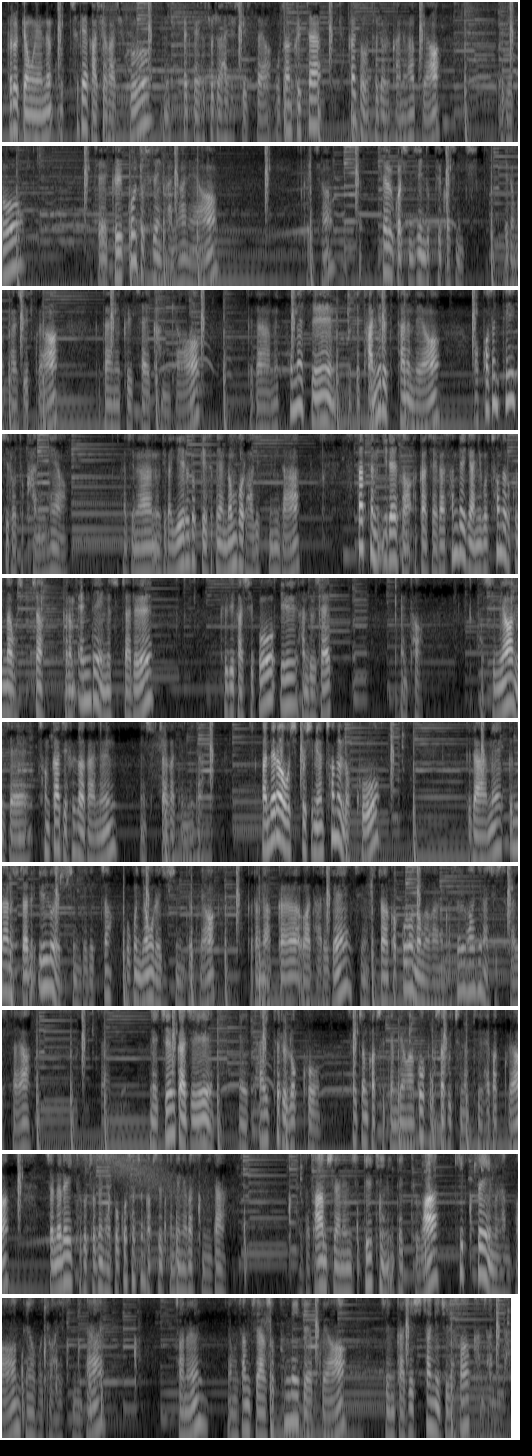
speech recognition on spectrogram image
그럴 경우에는 우측에 가셔가지고 인스펙터에서 조절하실 수 있어요. 우선 글자 색깔도 조절 가능하고요. 그리고 이제 글꼴도 수정이 가능하네요. 그렇죠. 세울 것인지 눕힐 것인지 이런 것도 할 수 있고요. 그 다음에 글자의 간격 그 다음에 포맷은 이제 단위를 뜻하는데요. 어, percentage로도 가능해요. 하지만 우리가 이해를 돕기 위해서 그냥 number로 하겠습니다. start는 1에서 아까 제가 300이 아니고 1000으로 끝나고 싶죠? 그럼 end에 있는 숫자를 클릭하시고 1, 1, 2, 셋 엔터 하시면 이제 1000까지 흘러가는 숫자가 됩니다. 반대로 하고 싶으시면 1000을 넣고 그 다음에 끝나는 숫자를 1로 해주시면 되겠죠? 혹은 0으로 해주시면 되고요. 그러면 아까와 다르게 지금 숫자가 거꾸로 넘어가는 것을 확인하실 수가 있어요. 자, 네, 지금까지 타이틀을 넣고 설정값을 변경하고 복사 붙여넣기를 해봤고요. 제너레이터도 적용해보고 설정값을 변경해봤습니다. 그래서 다음 시간에는 built-in effect와 keyframe을 한번 배워보도록 하겠습니다 저는 영상 제작소 풋메이드였고요. 지금까지 시청해주셔서 감사합니다.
